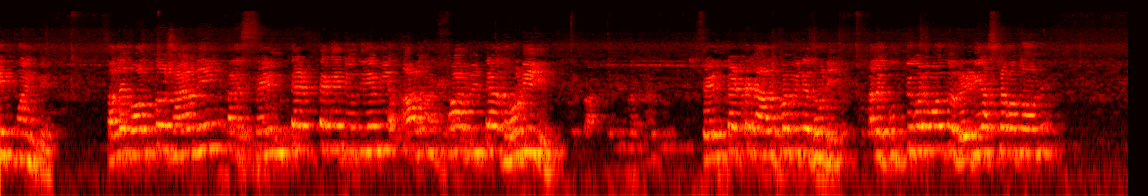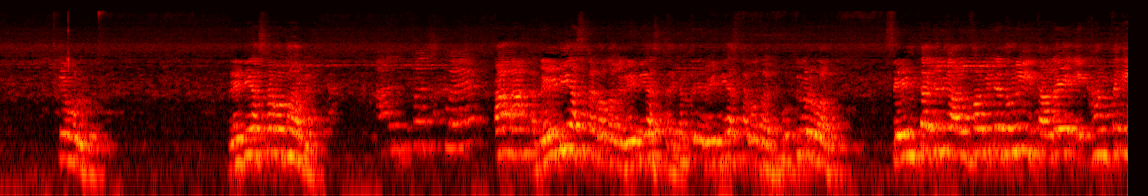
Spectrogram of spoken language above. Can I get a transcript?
এই পয়েন্টে তাহলে বলতো সায়নী তাহলে সেন্টারটাকে যদি আমি আলফা বিটা ধরি সেন্টারটাকে আলফা বিটা ধরি তাহলে বুদ্ধি করে বলতো রেডিয়াসটা কত হবে? কে বলবে? রেডিয়াসটা কত হবে? রেডিয়াসটা কত হবে? রেডিয়াসটা এখান থেকে রেডিয়াসটা কত হবে? বুদ্ধি করে বলো সেন্টার যদি আলফা বিটা ধরি তাহলে এখান থেকে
